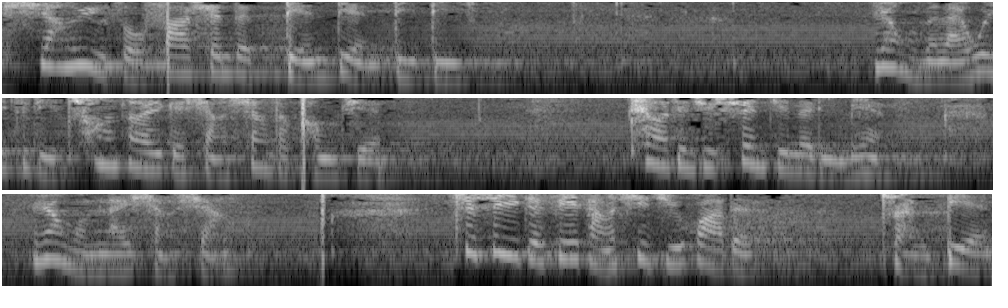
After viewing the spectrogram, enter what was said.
相遇所发生的点点滴滴，让我们来为自己创造一个想象的空间，跳进去圣经的里面，让我们来想象，这是一个非常戏剧化的转变，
